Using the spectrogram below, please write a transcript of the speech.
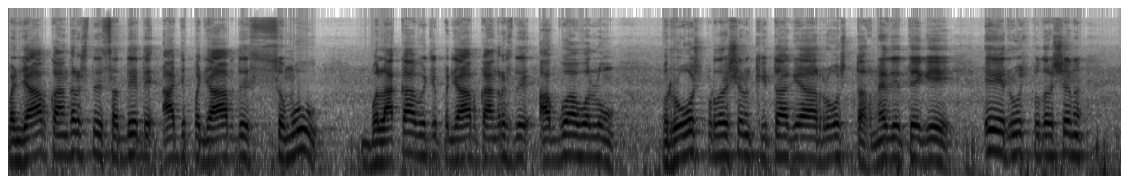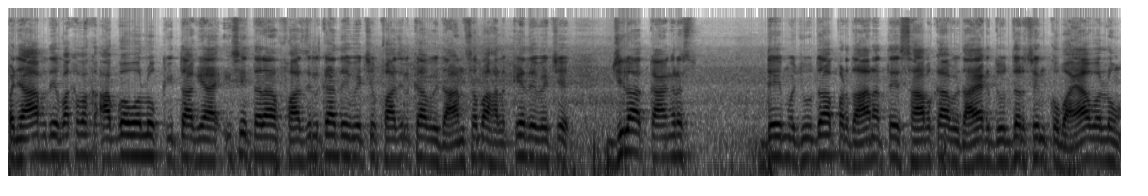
ਪੰਜਾਬ ਕਾਂਗਰਸ ਦੇ ਸੱਦੇ ਤੇ ਅੱਜ ਪੰਜਾਬ ਦੇ ਸਮੂਹ ਬਲਾਕਾਂ ਵਿੱਚ ਪੰਜਾਬ ਕਾਂਗਰਸ ਦੇ ਆਗੂਆਂ ਵੱਲੋਂ ਰੋਸ ਪ੍ਰਦਰਸ਼ਨ ਕੀਤਾ ਗਿਆ, ਰੋਸ ਧਰਨੇ ਦਿੱਤੇ ਗਏ। ਇਹ ਰੋਸ ਪ੍ਰਦਰਸ਼ਨ ਪੰਜਾਬ ਦੇ ਵੱਖ-ਵੱਖ ਆਗੂਆਂ ਵੱਲੋਂ ਕੀਤਾ ਗਿਆ। ਇਸੇ ਤਰ੍ਹਾਂ ਫਾਜ਼ਿਲਕਾ ਦੇ ਵਿੱਚ, ਫਾਜ਼ਿਲਕਾ ਵਿਧਾਨ ਸਭਾ ਹਲਕੇ ਦੇ ਵਿੱਚ ਜ਼ਿਲ੍ਹਾ ਕਾਂਗਰਸ ਦੇ ਮੌਜੂਦਾ ਪ੍ਰਧਾਨ ਅਤੇ ਸਾਬਕਾ ਵਿਧਾਇਕ ਦੁੱਧਰ ਸਿੰਘ ਕੁਬਾਇਆ ਵੱਲੋਂ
